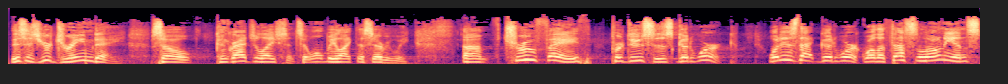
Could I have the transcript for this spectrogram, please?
This is your dream day. So, congratulations. It won't be like this every week. Um, true faith produces good work. What is that good work? Well, the Thessalonians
